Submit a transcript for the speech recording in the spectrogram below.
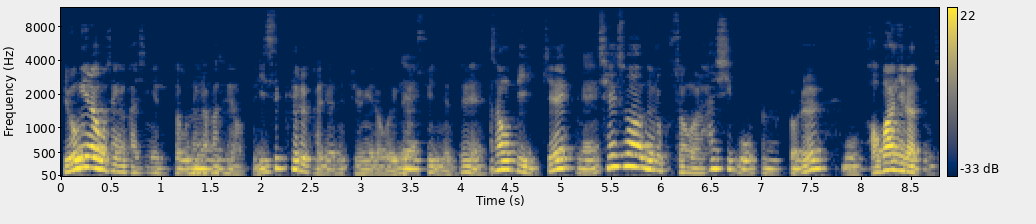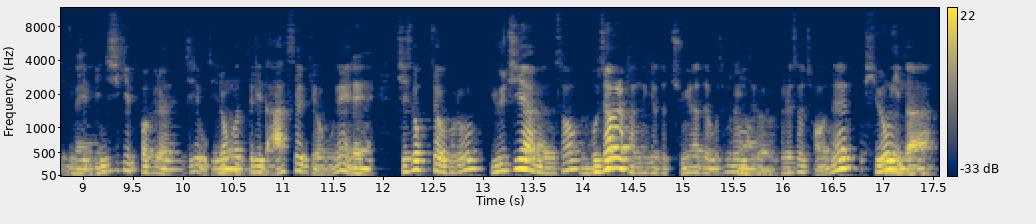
비용이라고 생각하시는 게 좋다고 음. 생각하세요. 리스크를 관리하는 비용이라고 얘기할 네. 수 있는데 가성비 있게 네. 최소한으로 구성을 하시고 음. 그거를 뭐 법안이라든지 이렇게 네. 민식이법이라든지 이런 음. 것들이 나왔을 경우에 네. 지속적으로 유지하면서 음. 보장을 받는 게 더 중요하다고 생각이 아. 들어요. 그래서 저는 비용이다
